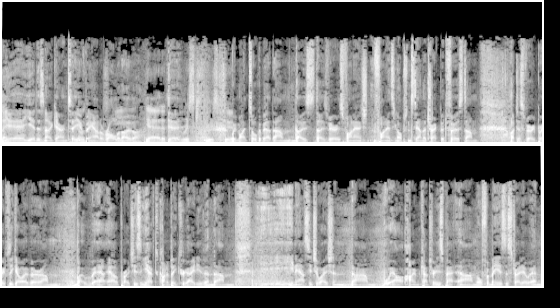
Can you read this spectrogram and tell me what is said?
lender. Yeah, yeah. There's no guarantee No of being able to roll it over. Yeah, that's Yeah. a bit risk too. We might talk about um, those those various finance, financing options down the track, but first, um, I'll just very briefly go over. Um, our, our approach is that you have to kind of be creative, and um, in our situation, um, our home country is, um, or for me, is Australia, and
